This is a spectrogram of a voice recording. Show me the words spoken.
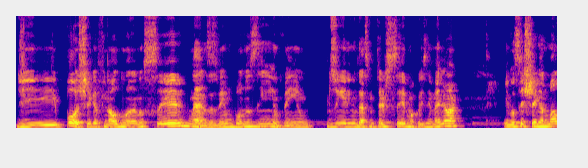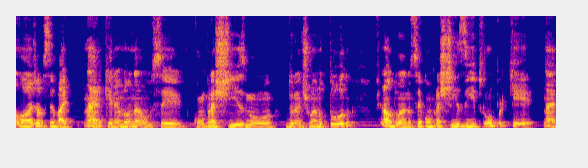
de, pô, chega final do ano, você, né, às vezes vem um bonuzinho, vem um dinheirinho décimo terceiro, uma coisinha melhor. E você chega numa loja, você vai, né, querendo ou não, você compra X no, durante o ano todo, final do ano você compra X e Y porque, né,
